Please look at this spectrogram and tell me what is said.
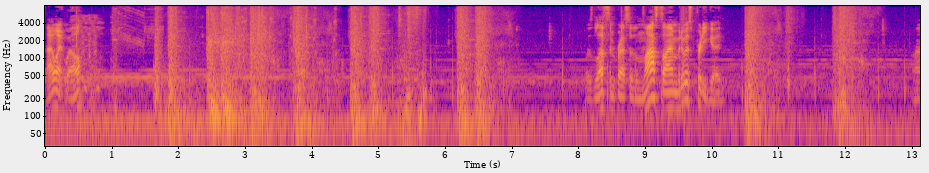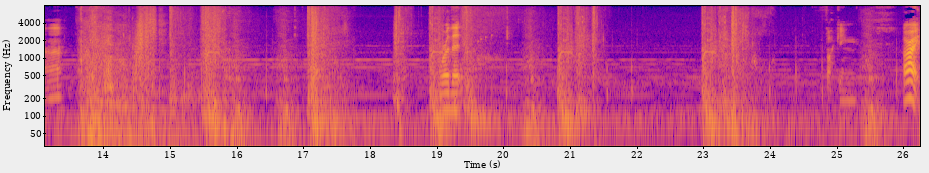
That went well. Less impressive than last time, but it was pretty good. Uh-huh. Worth it. Fucking... Alright.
